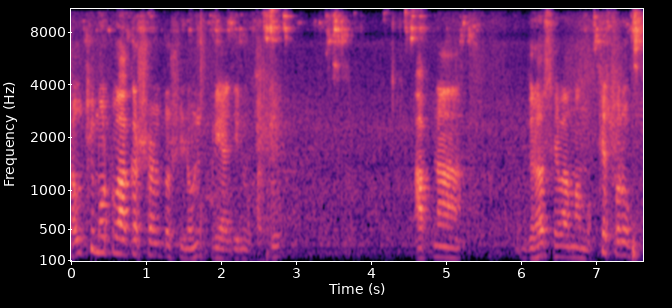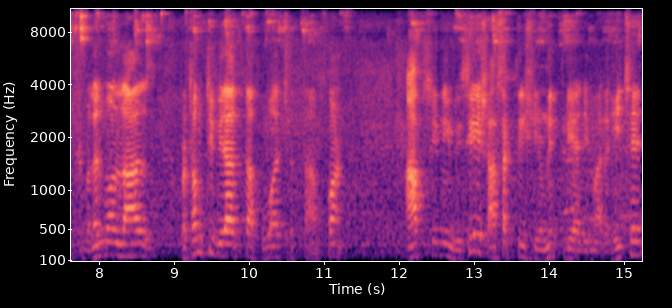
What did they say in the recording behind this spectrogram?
સૌથી મોટું આકર્ષણ તો શ્રી નવનીત પ્રિયાજીનું હતું. આપના ગ્રહ સેવામાં મુખ્ય સ્વરૂપ મદનમોહનલાલ પ્રથમથી બિરાજતા હોવા છતાં પણ આપશ્રીની વિશેષ આસક્તિ શ્રી રમણીત પ્રિયાજીમાં રહી છે.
